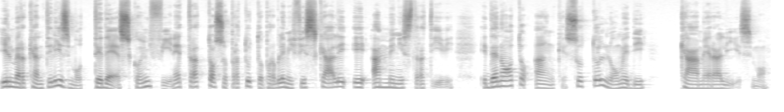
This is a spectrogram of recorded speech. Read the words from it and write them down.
Il mercantilismo tedesco, infine, trattò soprattutto problemi fiscali e amministrativi ed è noto anche sotto il nome di cameralismo.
